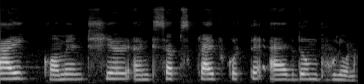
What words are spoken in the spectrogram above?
like comment share and subscribe করতে একদম ভুলো না।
